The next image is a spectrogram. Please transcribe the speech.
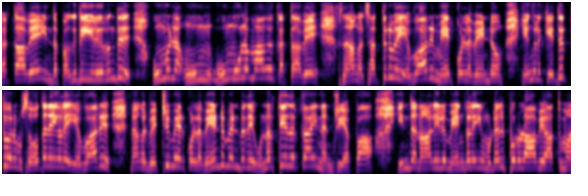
கர்த்தாவே இந்த பகுதியிலிருந்து உம்முல உம் உம் மூலமாக கர்த்தாவே நாங்கள் சத்துருவை எவ்வாறு மேற்கொள்ள வேண்டும்? எங்களுக்கு எதிர்த்து வரும் சோதனைகளை எவ்வாறு நாங்கள் வெற்றி மேற்கொள்ள வேண்டும் என்பதை உணர்த்தியதற்காய் நன்றி அப்பா. இந்த நாளிலும் எங்களையும் உடல் பொருள் ஆவி ஆத்மா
